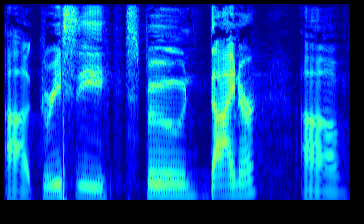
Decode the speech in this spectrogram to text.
uh, greasy spoon diner. Um,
